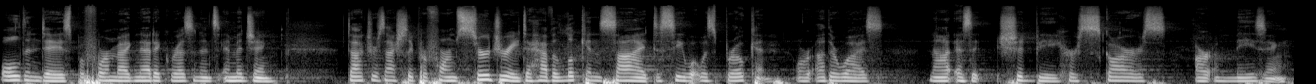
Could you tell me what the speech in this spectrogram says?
olden days before magnetic resonance imaging. Doctors actually performed surgery to have a look inside to see what was broken or otherwise not as it should be. Her scars are amazing.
